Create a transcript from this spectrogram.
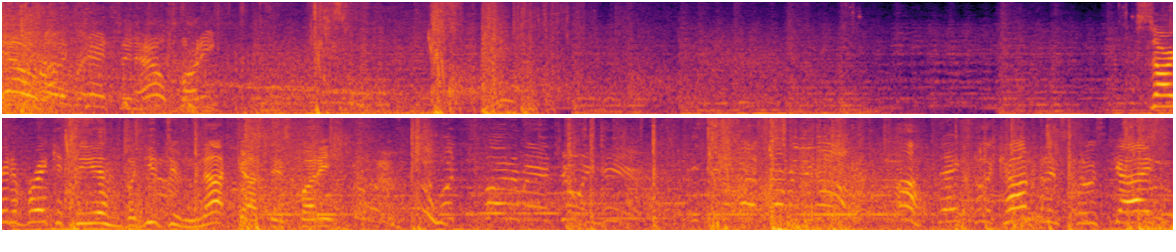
Hell, not a chance in hell, buddy. Sorry to break it to you, but you do not got this, buddy. What's Spider-Man doing here? He's gonna mess everything up! Oh, thanks for the confidence boost, guys.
